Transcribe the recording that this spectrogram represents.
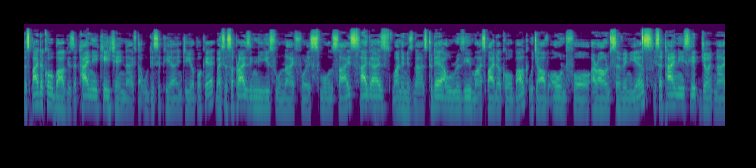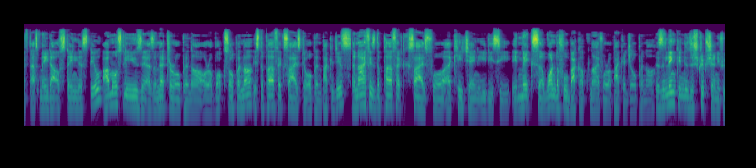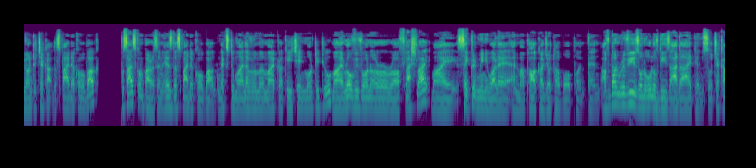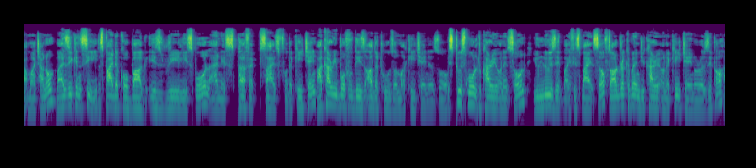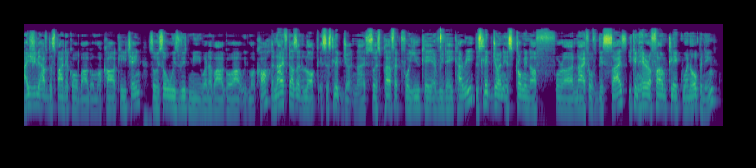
The Spyderco Bug is a tiny keychain knife that will disappear into your pocket, but it's a surprisingly useful knife for its small size. Hi guys, my name is Naz. Today I will review my Spyderco Bug, which I've owned for around 7 years. It's a tiny slip joint knife that's made out of stainless steel. I mostly use it as a letter opener or a box opener. It's the perfect size to open packages. The knife is the perfect size for a keychain EDC. It makes a wonderful backup knife or a package opener. There's a link in the description if you want to check out the Spyderco Bug. For size comparison, here's the Spyderco bug next to my 11mm Micra Keychain Multi 2, my Rovyvon Aurora flashlight, my Secrid Mini Wallet and my Parker Jotter ballpoint pen. I've done reviews on all of these other items so check out my channel. But as you can see, the Spyderco bug is really small and it's perfect size for the keychain. I carry both of these other tools on my keychain as well. It's too small to carry on its own. You lose it but if it's by itself. So I'd recommend you carry it on a keychain or a zipper. I usually have the Spyderco bug on my car keychain so it's always with me whenever whenever I go out with my car. The knife doesn't lock, it's a slip joint knife, so it's perfect for UK everyday carry. The slip joint is strong enough for a knife of this size. You can hear a firm click when opening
